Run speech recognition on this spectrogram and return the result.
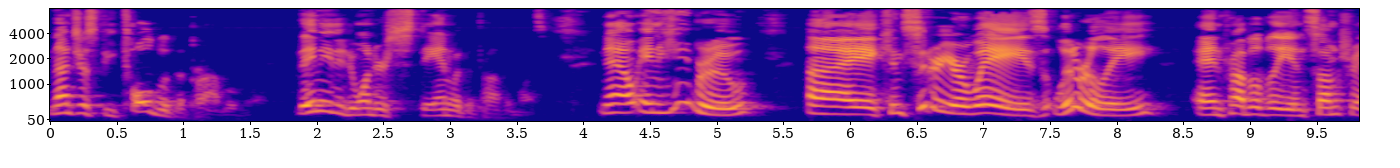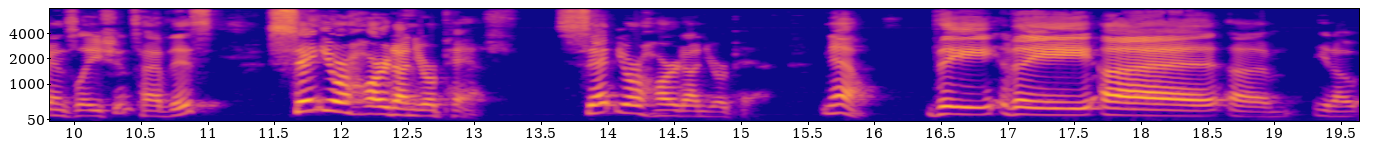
not just be told what the problem was. They needed to understand what the problem was. Now, in Hebrew, I consider your ways literally, and probably in some translations have this, set your heart on your path. Set your heart on your path. Now, the, the, uh, um, you know,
